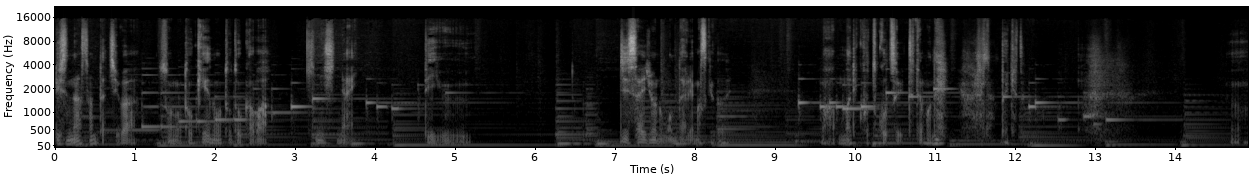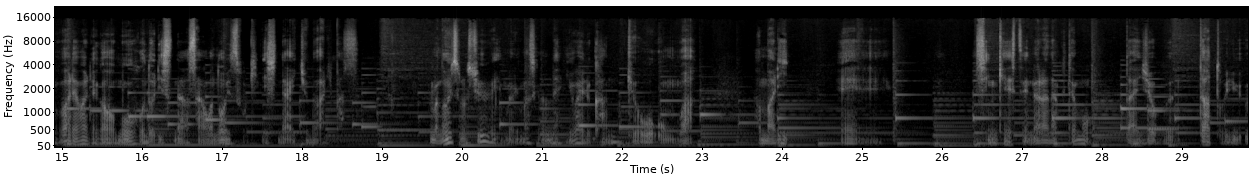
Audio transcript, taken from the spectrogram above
リスナーさんたちはその時計の音とかは気にしないっていう実際上の問題ありますけどね。まああんまりコツコツ言っててもねあれなんだけど。我々が思うほどリスナーさんはノイズを気にしないというのはあります。まあ、ノイズの種類にもよりますけどね、いわゆる環境音はあんまり、えー、神経質にならなくても大丈夫だという、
